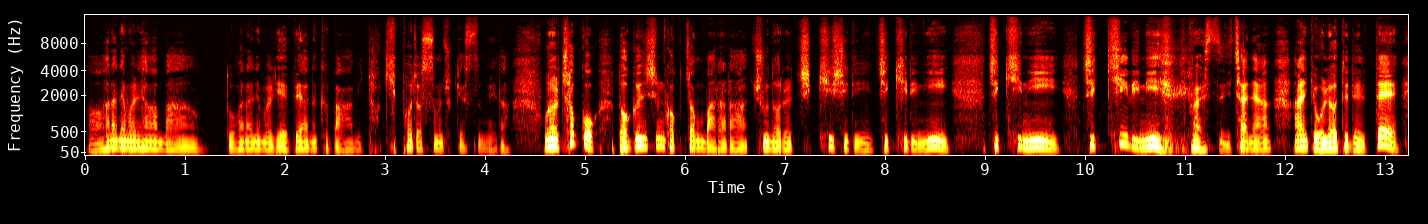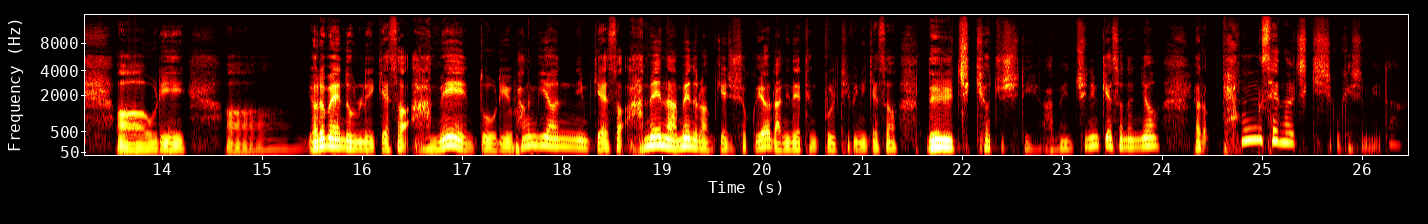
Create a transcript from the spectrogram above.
어, 하나님을 향한 마음, 또 하나님을 예배하는 그 마음이 더 깊어졌으면 좋겠습니다. 오늘 첫 곡, 너 근심 걱정 말아라. 주 너를 지키시리, 지키리니, 지키니, 지키리니, 이 말씀, 이 찬양 하나님께 올려드릴 때, 어, 우리, 어, 여름의 눈물님께서 아멘, 또 우리 황미연님께서 아멘, 아멘으로 함께 해주셨고요. 라니네 등불 TV님께서 늘 지켜주시리. 아멘. 주님께서는요, 여러분, 평생을 지키시고 계십니다.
